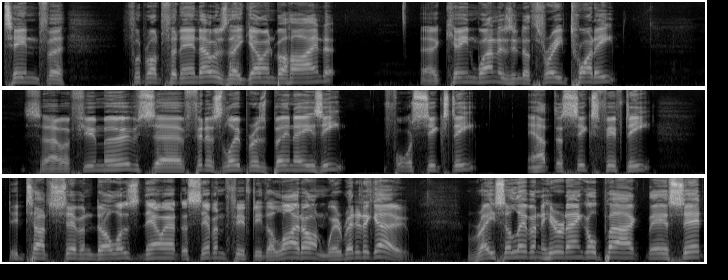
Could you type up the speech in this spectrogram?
10 for Footrod Fernando as they go in behind. Uh, Keen One is into 320. So a few moves. Uh, Fittest Looper has been easy. 460 out to 650. Did touch $7. Now out to 750. The light on. We're ready to go. Race 11 here at Angle Park. They're set.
